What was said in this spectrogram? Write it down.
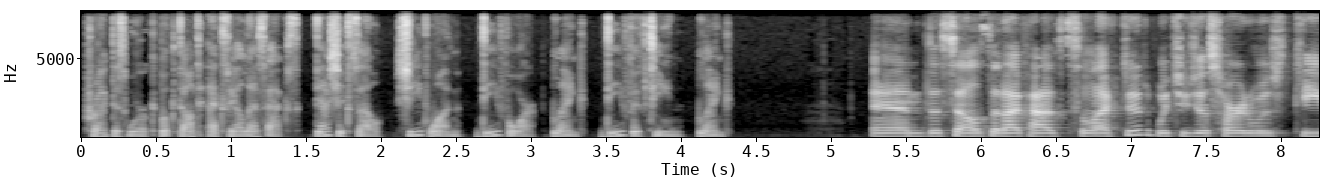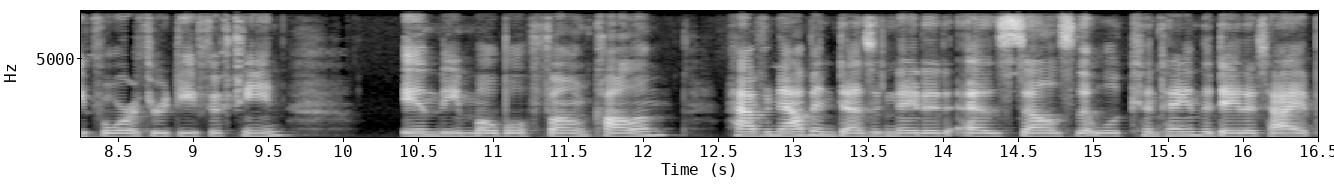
Practice workbook.xlsx dash Excel sheet 1 D4 blank D15 blank. And the cells that I've had selected, which you just heard was D4 through D15, in the mobile phone column have now been designated as cells that will contain the data type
